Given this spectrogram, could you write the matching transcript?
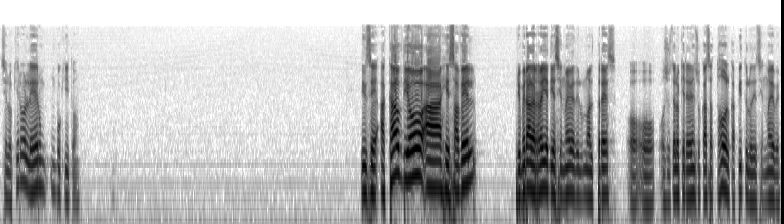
Se lo quiero leer un, un poquito. Dice, Acab dio a Jezabel, primera de Reyes 19, del 1 al 3, o, si usted lo quiere leer en su casa, todo el capítulo 19,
